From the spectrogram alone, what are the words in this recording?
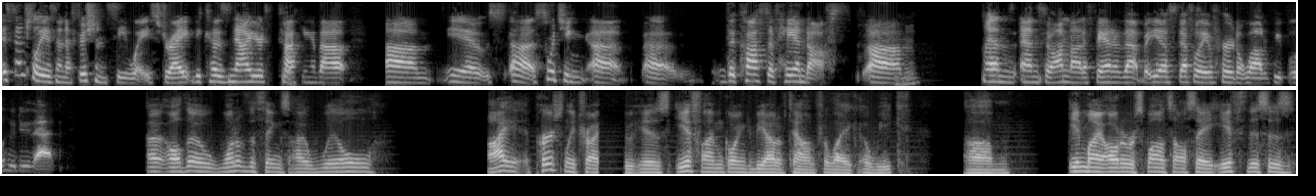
essentially is an efficiency waste, right? Because now you're talking about, um, you know, uh, switching uh, uh, the cost of handoffs. Um, mm-hmm. And and so I'm not a fan of that, but yes, definitely I've heard a lot of people who do that. Uh, although one of the things I will, I personally try to do is if I'm going to be out of town for like a week, um, in my auto response, I'll say, if this is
